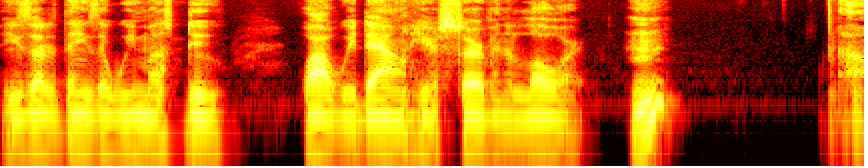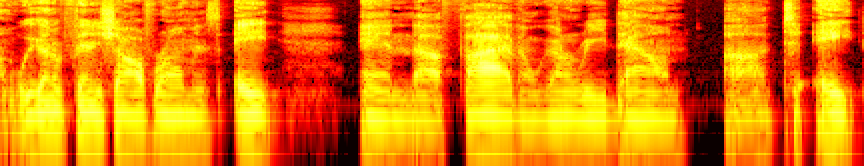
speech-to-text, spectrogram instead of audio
These are the things that we must do while we're down here serving the Lord. Hmm? Uh, we're going to finish off Romans 8 and uh, 5, and we're going to read down uh, to 8,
